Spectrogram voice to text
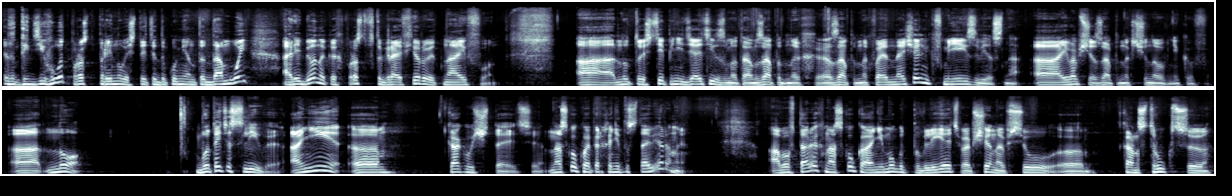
этот идиот просто приносит эти документы домой, а ребенок их просто фотографирует на iPhone. А, ну, то есть степень идиотизма там западных, западных военачальников мне известна, а, и вообще западных чиновников. А, но вот эти сливы, они, а, как вы считаете, насколько, во-первых, они достоверны, а во-вторых, насколько они могут повлиять вообще на всю а, конструкцию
